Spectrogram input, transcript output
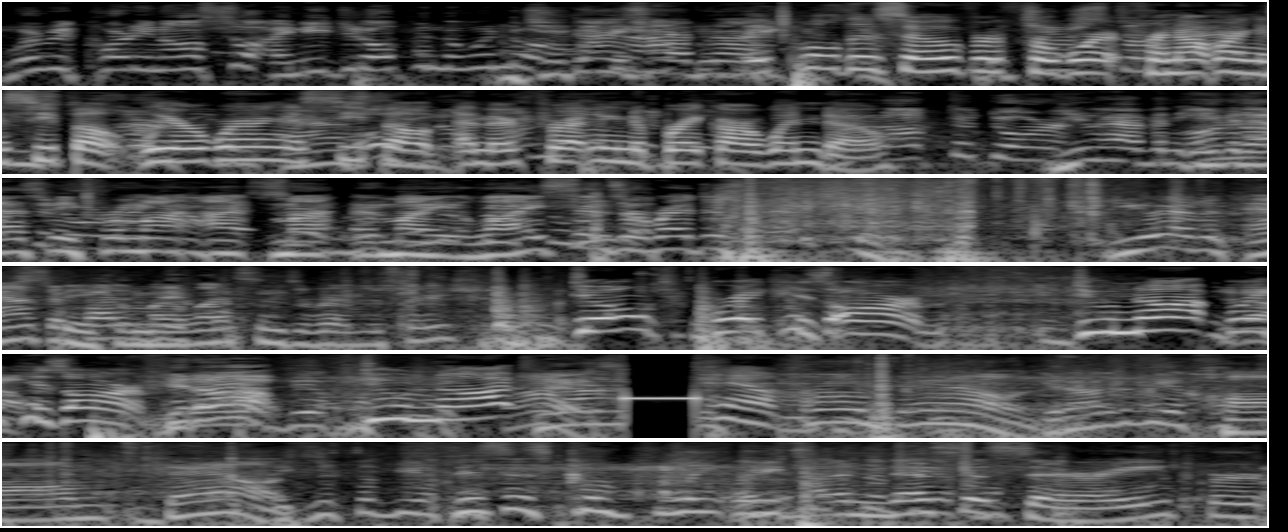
We're recording also. I need you to open the window. You guys gonna have not- They pulled us over for you're wor- for not wearing a seatbelt. We are wearing a asshole. seatbelt, and they're threatening the to break our window. Unlock the door. You haven't even asked me for right my now. I, Sir, my my gonna break the license or registration. You haven't asked me for my license or registration. Don't break his arm. Do not break his arm. Get out. Do not Get out of him. Calm down. Get out of the vehicle. Calm down. Exit the vehicle. This is completely Exit unnecessary for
